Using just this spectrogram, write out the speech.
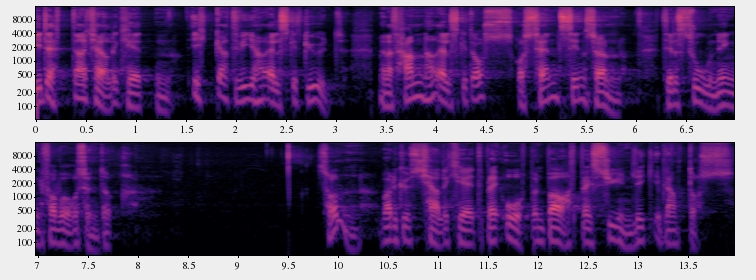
I dette er kjærligheten, ikke at vi har elsket Gud, men at Han har elsket oss og sendt sin sønn til soning for våre synder. Sånn var det Guds kjærlighet ble åpenbart, ble synlig iblant oss.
